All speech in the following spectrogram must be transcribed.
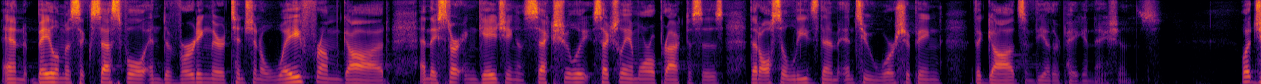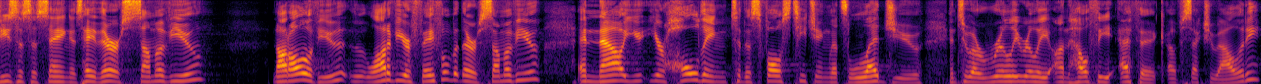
and Balaam is successful in diverting their attention away from God, and they start engaging in sexually, sexually immoral practices that also leads them into worshiping the gods of the other pagan nations. What Jesus is saying is hey, there are some of you not all of you. A lot of you are faithful, but there are some of you. And now you, you're holding to this false teaching that's led you into a really, really unhealthy ethic of sexuality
